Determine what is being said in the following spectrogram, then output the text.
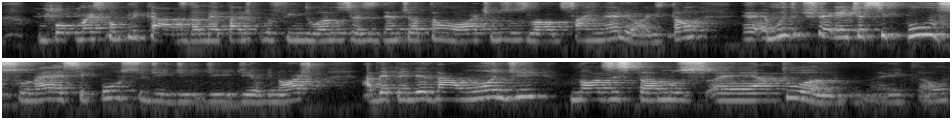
um pouco mais complicados. Da metade para o fim do ano, os residentes já estão ótimos, os laudos saem melhores. Então, é, é muito diferente esse pulso, né? Esse pulso de, de, de diagnóstico, a depender da onde nós estamos é, atuando. Né? Então,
